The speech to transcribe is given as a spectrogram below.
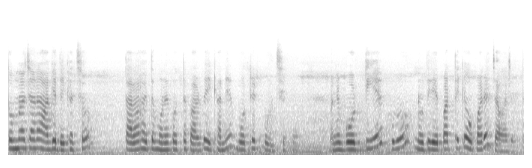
তোমরা যারা আগে দেখেছ, তারা হয়তো মনে করতে পারবে এখানে বোটের পুল ছিল। মানে বোট দিয়ে পুরো নদীর এপার থেকে ওপারে যাওয়া যেত।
